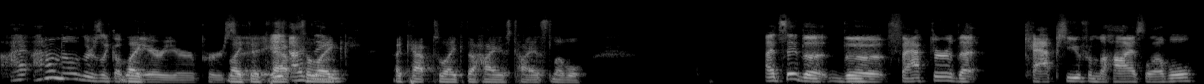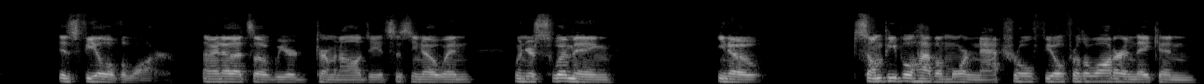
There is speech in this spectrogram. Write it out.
I, I don't know. if There's like a like, barrier per se, like a cap it, to think, like a cap to like the highest highest level. I'd say the the factor that caps you from the highest level is feel of the water. And I know that's a weird terminology. It's just, you know, when when you're swimming, you know, some people have a more natural feel for the water and they can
